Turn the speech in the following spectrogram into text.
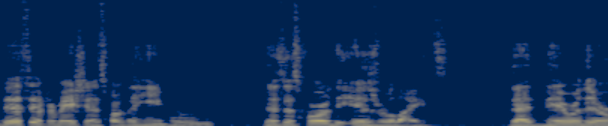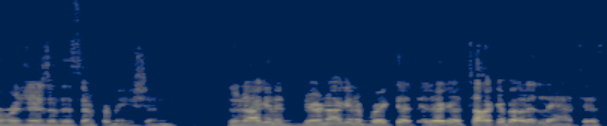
this information is for the Hebrews. This is for the Israelites. That they were the originators of this information. They're not gonna they're not gonna break that. They're gonna talk about Atlantis.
